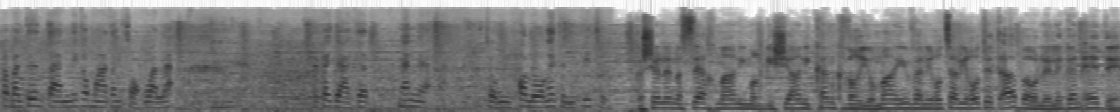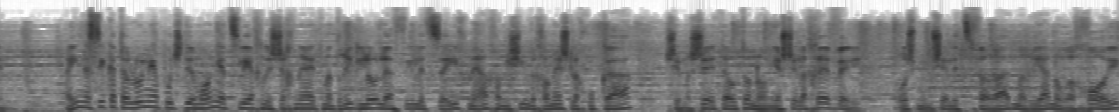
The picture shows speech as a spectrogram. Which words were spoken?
ก็มันตื้นตันนี่ก็มาตั้งสองวันละแล้วก็อยากจะนั่นเนี่ยส่งพ่อหลวงให้ถึงที่สุด קשה לנסח מה אני מרגישה, אני כאן כבר יומיים ואני רוצה לראות את אבא עולה לגן עדן. האם נשיא קטלוניה פוצ'דמון יצליח לשכנע את מדריד לא להפעיל את סעיף 155 לחוקה שמשעה את האוטונומיה של החבל? ראש ממשלת ספרד, מריאנו רחוי,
